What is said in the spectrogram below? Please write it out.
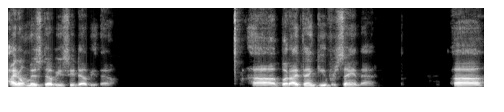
I don't miss WCW though. Uh, but I thank you for saying that. Uh,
